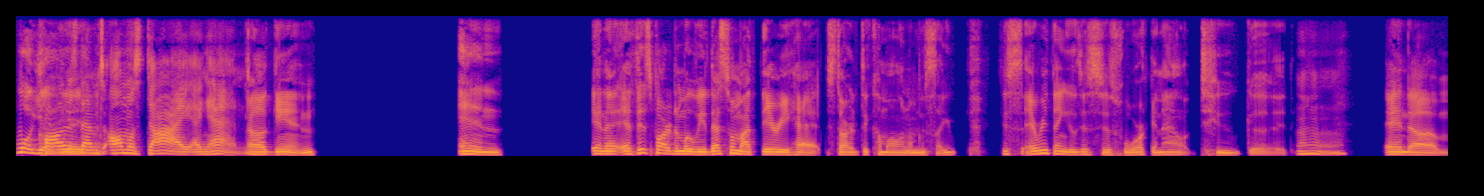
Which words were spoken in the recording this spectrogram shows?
Well, yeah, causes yeah, them to almost die again. again, and and at this part of the movie, that's when my theory had started to come on. I'm just like, just everything is just just working out too good. Mhm. And um,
